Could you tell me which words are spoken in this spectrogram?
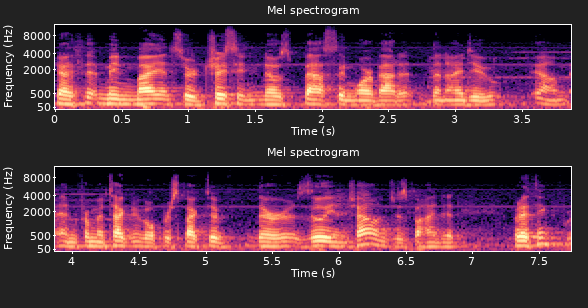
Yeah, I, I mean, my answer, Tracy knows vastly more about it than I do. Um, and from a technical perspective, there are a zillion challenges behind it. But I think fr-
